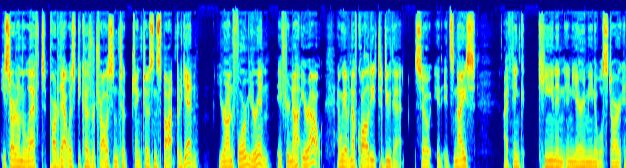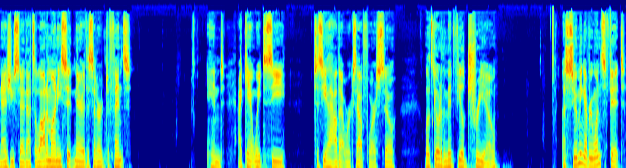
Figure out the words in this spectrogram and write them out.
He started on the left. Part of that was because Richarlison took Cenk Tosun's spot. But again, you're on form, you're in. If you're not, you're out. And we have enough quality to do that. So it, it's nice. I think Keane and, and Yerry Mina will start. And as you said, that's a lot of money sitting there at the center of defense. And I can't wait to see to see how that works out for us. So let's go to the midfield trio. Assuming everyone's fit,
